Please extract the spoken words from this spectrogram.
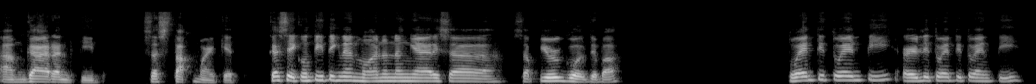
um, guaranteed sa stock market. Kasi kung titingnan mo ano nangyari sa sa pure gold, 'di ba? 2020, early 2020,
